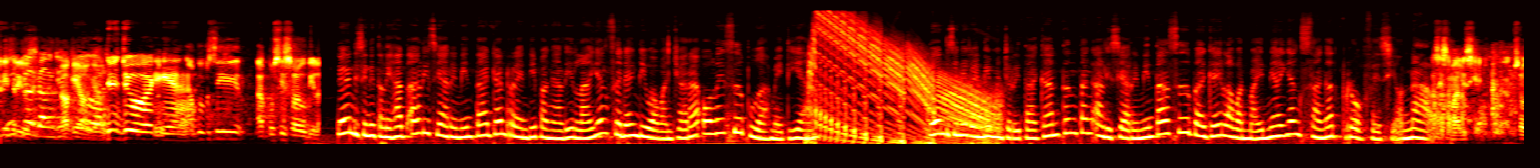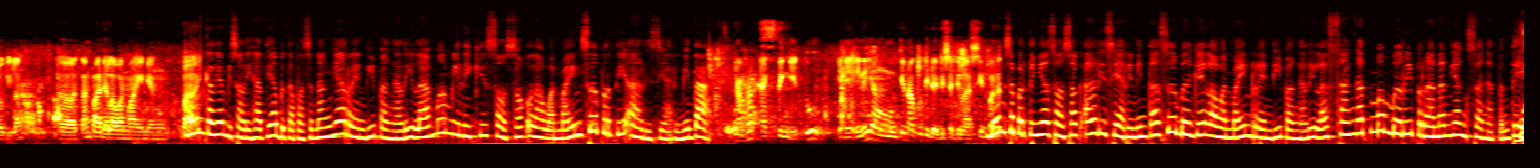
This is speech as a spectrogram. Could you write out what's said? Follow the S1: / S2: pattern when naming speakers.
S1: ini serius.
S2: Jujur dong, jujur.
S1: Oke oke.
S3: Jujur, iya.
S1: Aku sih aku sih selalu bilang
S4: Dan di sini terlihat Alicia Renita dan Randy Pangalila yang sedang diwawancara oleh sebuah media. Dan di sini Randy menceritakan tentang Alicia Renita sebagai lawan mainnya yang sangat profesional.
S1: masih sama Alicia. Aku selalu bilang eh, tanpa ada lawan main yang
S4: Dan
S1: baik.
S4: kalian bisa lihat ya betapa senangnya Randy Pangalila memiliki sosok lawan main seperti Alicia Renita.
S1: Karena acting itu ini ini yang mungkin aku tidak bisa jelasin pada
S4: Dan sepertinya sosok Alicia Renita sebagai lawan main Randy Pangalila sangat memberi peranan yang sangat penting.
